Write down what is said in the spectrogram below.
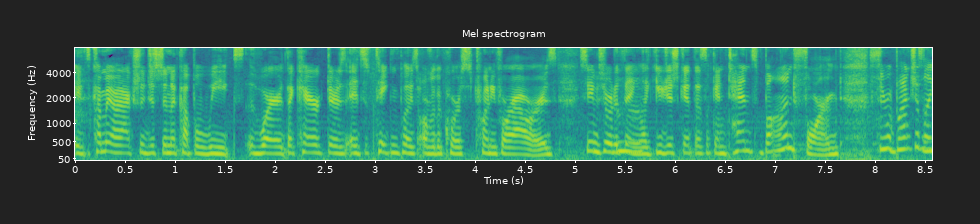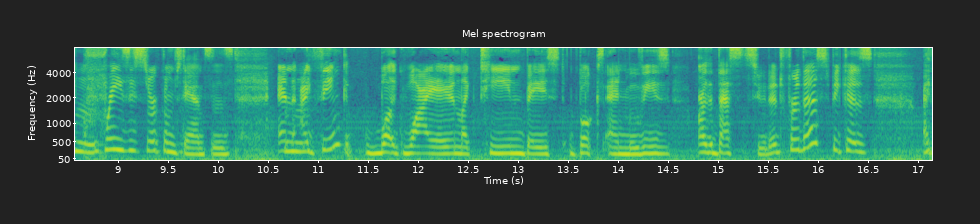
it's coming out actually just in a couple weeks where the characters it's taking place over the course of 24 hours. Same sort of Mm-hmm. thing. Like you just get this like intense bond formed through a bunch of like Mm-hmm. crazy circumstances. And I think like YA and like teen based books and movies are the best suited for this because I,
